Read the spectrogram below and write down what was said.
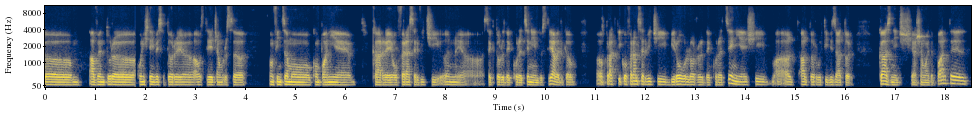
aventură cu niște investitori austrieci, am vrut să înființăm o companie care oferea servicii în uh, sectorul de curățenie industrială, adică uh, practic oferam servicii birourilor de curățenie și altor utilizatori, casnici și așa mai departe.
